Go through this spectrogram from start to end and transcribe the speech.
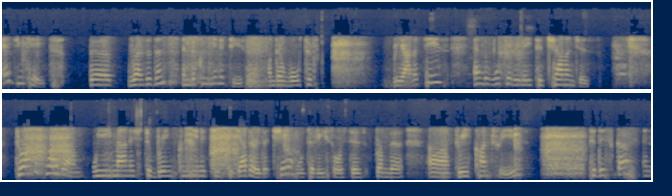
educate the residents in the communities on their water realities and the water-related challenges. Throughout the program, we managed to bring communities together that share water resources from the uh, three countries to discuss and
